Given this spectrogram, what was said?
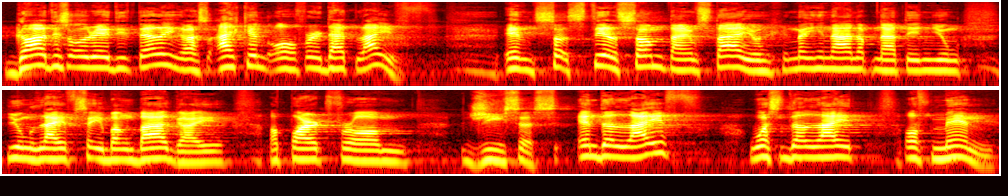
God is already telling us, I can offer that life. And so, still, sometimes tayo, hinahanap natin yung, yung life sa ibang bagay apart from Jesus. And the life was the light of men.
